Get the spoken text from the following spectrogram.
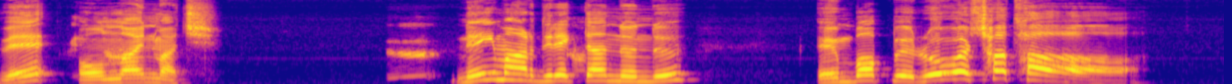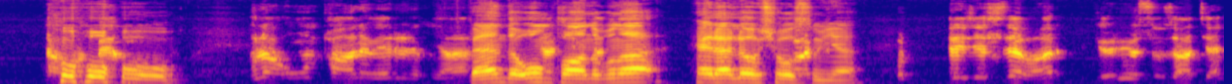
Ve online maç. Neymar direkten döndü. Mbappe Rovaşata. Hohoho. buna 10 puanı veririm ya. Ben de 10 Gerçekten puanı buna helal hoş olsun ya. derecesi de var. Görüyorsun zaten.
